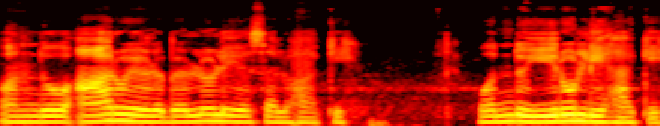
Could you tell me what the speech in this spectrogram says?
ಒಂದು ಆರು ಏಳು ಬೆಳ್ಳುಳ್ಳಿ ಎಸಳು ಹಾಕಿ, ಒಂದು ಈರುಳ್ಳಿ ಹಾಕಿ.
